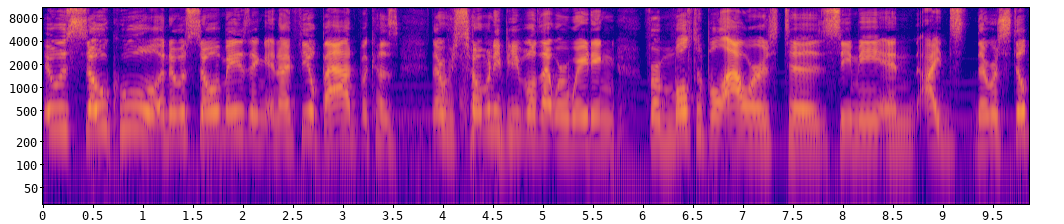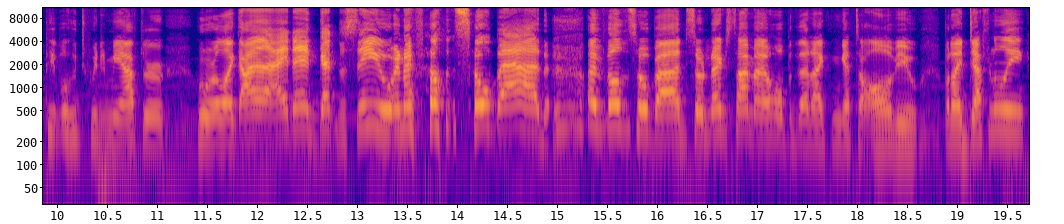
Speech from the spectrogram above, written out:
It was so cool and it was so amazing. And I feel bad because there were so many people that were waiting for multiple hours to see me and I there were still people who tweeted me after who were like I, I didn't get to see you and I felt so bad. I felt so bad. So next time I hope that I can get to all of you but I definitely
